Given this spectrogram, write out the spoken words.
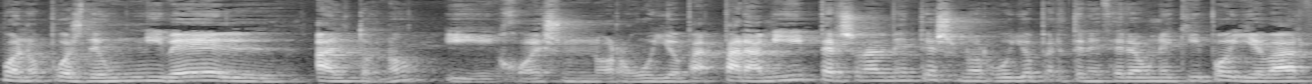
bueno, pues de un nivel alto, ¿no? Y, jo, es un orgullo, para mí personalmente es un orgullo pertenecer a un equipo y llevar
